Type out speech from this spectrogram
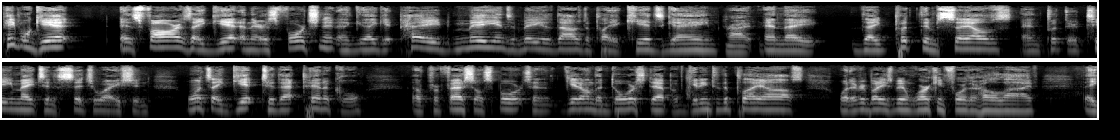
people get as far as they get, and they're as fortunate, and they get paid millions and millions of dollars to play a kid's game, Right. And they they put themselves and put their teammates in a situation once they get to that pinnacle of professional sports and get on the doorstep of getting to the playoffs what everybody's been working for their whole life. They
